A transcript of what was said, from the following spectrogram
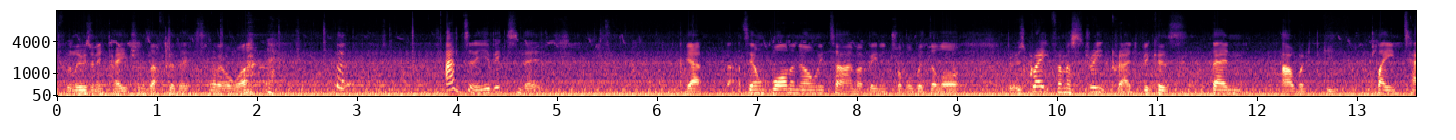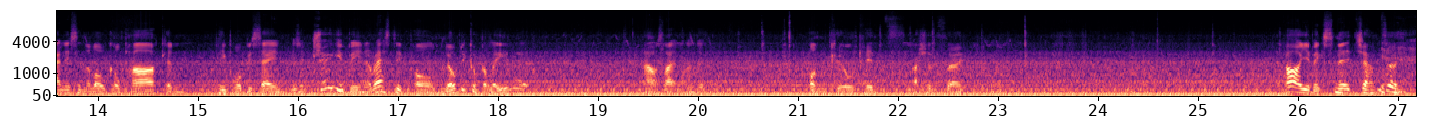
If we lose any patrons after this, I don't know why. Anthony, you big snitch. Yeah, that's the one and only time I've been in trouble with the law. But it was great for my street cred because then I would be playing tennis in the local park and people would be saying, Is it true you've been arrested, Paul? Nobody could believe it. I was like one of the uncool kids, I should say. Oh, you big snitch, Anthony.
